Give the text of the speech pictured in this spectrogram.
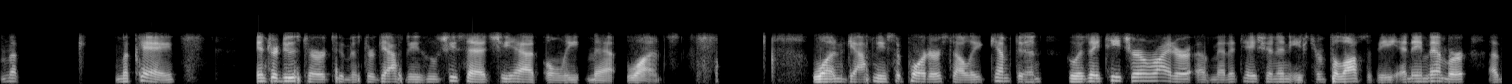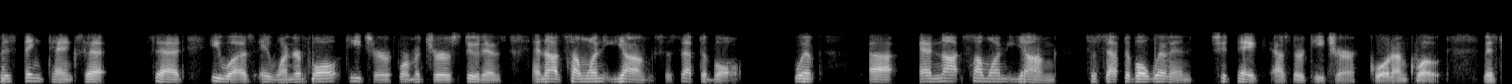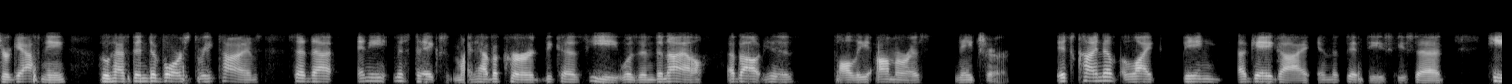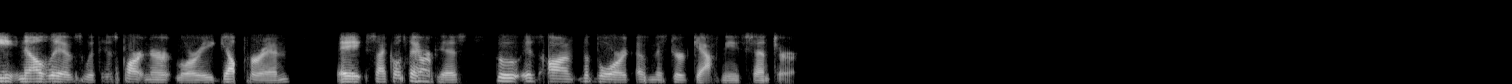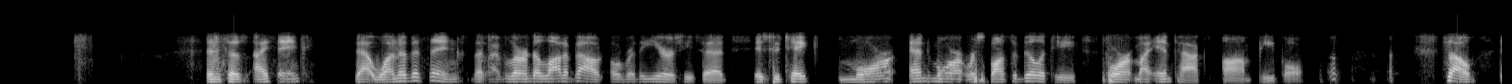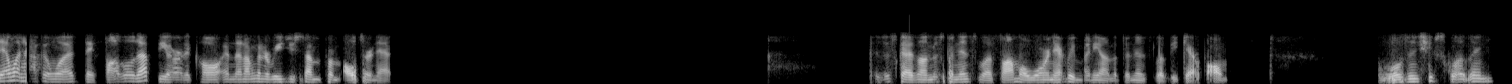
M- Mackey introduced her to Mr. Gafni, who she said she had only met once. One Gafni supporter, Sally Kempton, who is a teacher and writer of meditation and Eastern philosophy and a member of his think tank, said, he was a wonderful teacher for mature students and not someone young, susceptible, uh, and not someone young, susceptible women should take as their teacher, quote unquote. Mr. Gafni, who has been divorced three times, said that any mistakes might have occurred because he was in denial about his polyamorous nature. It's kind of like being a gay guy in the 50s, he said. He now lives with his partner, Lori Gelperin, a psychotherapist who is on the board of Mr. Gafni Center. And it says, I think that one of the things that I've learned a lot about over the years, he said, is to take more and more responsibility for my impact on people. so then what happened was they followed up the article, and then I'm going to read you some from Alternet. Because this guy's on this peninsula, so I'm going to warn everybody on the peninsula be careful. Wolves in sheep's clothing.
